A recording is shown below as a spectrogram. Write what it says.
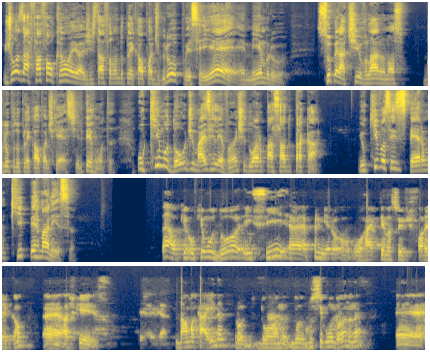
Josafá Falcão aí, ó. A gente tava falando do Playcal Pod Grupo. Esse aí é, é membro super ativo lá no nosso grupo do Playcal Podcast. Ele pergunta: O que mudou de mais relevante do ano passado para cá? E o que vocês esperam que permaneça? É, o, que, o que mudou em si, é, primeiro, o, o hype Taylor Swift fora de campo. É, acho que dá uma caída pro, do, ano, do, do, segundo ano, né? É,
